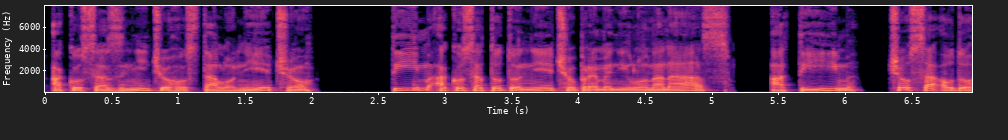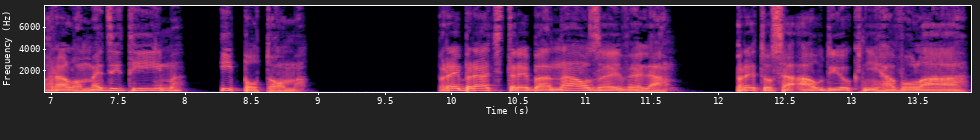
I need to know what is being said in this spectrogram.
ako sa z ničoho stalo niečo, tým, ako sa toto niečo premenilo na nás a tým, čo sa odohralo medzi tým i potom. Prebrať treba naozaj veľa, preto sa audiokniha volá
